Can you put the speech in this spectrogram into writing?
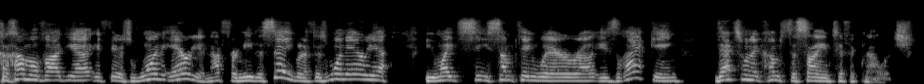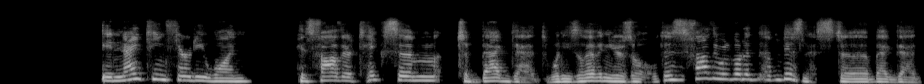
Chacham Ovadia, if there's one area, not for me to say, but if there's one area you might see something where uh, is lacking, that's when it comes to scientific knowledge. In 1931, his father takes him to Baghdad when he's 11 years old. His father would go to business to Baghdad.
